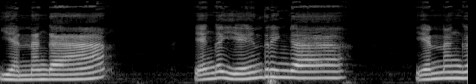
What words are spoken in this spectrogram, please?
என்னங்க? எங்க ஏந்திரிங்க? என்னங்க?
